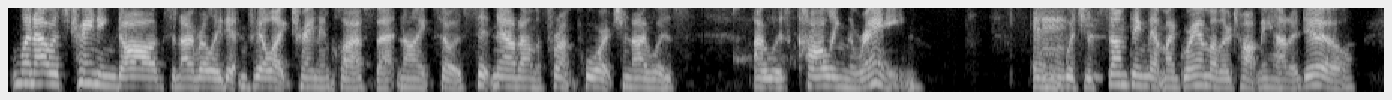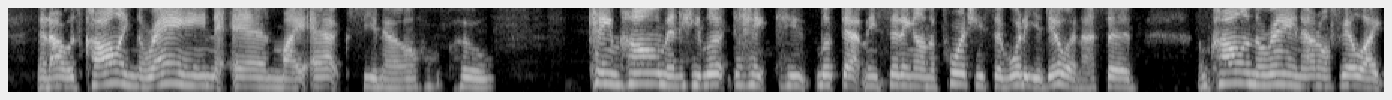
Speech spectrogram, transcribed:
when I was training dogs, and I really didn't feel like training class that night, so I was sitting out on the front porch, and I was, I was calling the rain, and Mm. which is something that my grandmother taught me how to do. And I was calling the rain, and my ex, you know, who came home and he looked he, he looked at me sitting on the porch. He said, "What are you doing?" I said, "I'm calling the rain. I don't feel like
